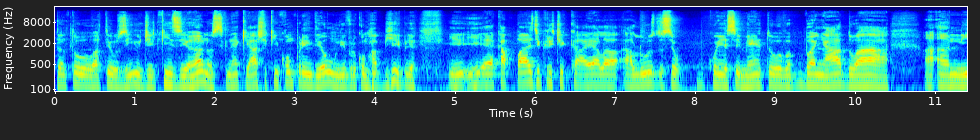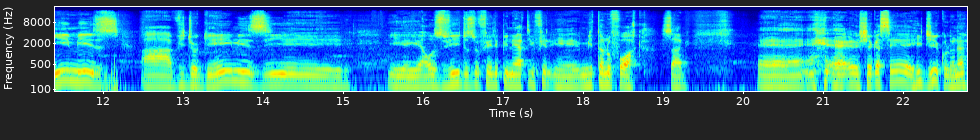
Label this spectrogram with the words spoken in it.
tanto ateuzinho de 15 anos, né, que acha que compreendeu um livro como a Bíblia e, e é capaz de criticar ela à luz do seu conhecimento banhado a, a animes, a videogames e e aos vídeos do Felipe Neto imitando Forca, sabe? É, é, chega a ser ridículo, né?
